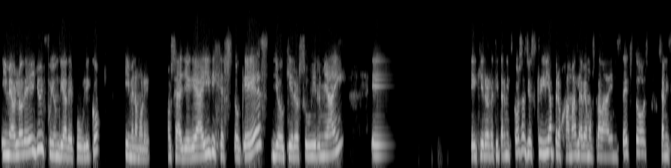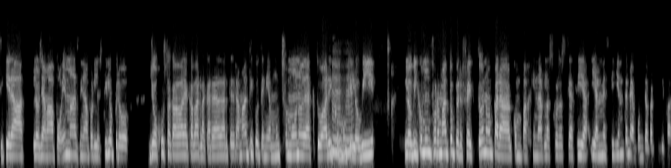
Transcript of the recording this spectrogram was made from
Y me habló de ello y fui un día de público y me enamoré. O sea, llegué ahí, dije, ¿esto qué es? Yo quiero subirme ahí. eh, y quiero recitar mis cosas. Yo escribía, pero jamás le había mostrado a nadie mis textos, o sea, ni siquiera los llamaba poemas ni nada por el estilo, pero yo justo acababa de acabar la carrera de arte dramático, tenía mucho mono de actuar y como que lo vi, lo vi como un formato perfecto, ¿no? Para compaginar las cosas que hacía y al mes siguiente me apunté a participar.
